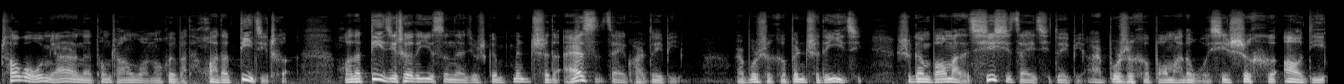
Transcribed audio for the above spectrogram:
超过五米二呢，通常我们会把它划到 D 级车。划到 D 级车的意思呢，就是跟奔驰的 S 在一块对比，而不是和奔驰的 E 级，是跟宝马的七系在一起对比，而不是和宝马的五系，是和奥迪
